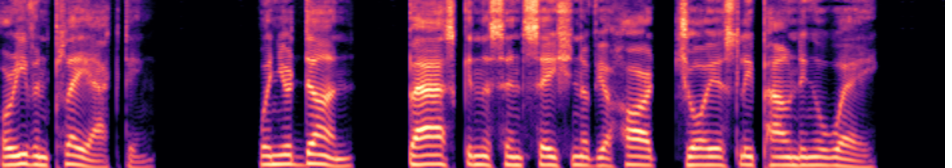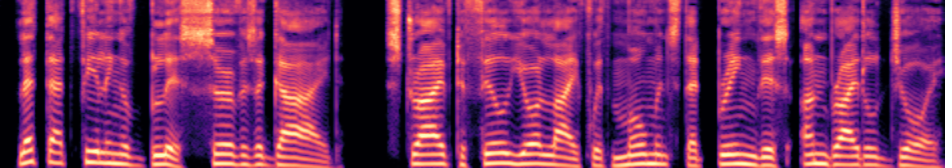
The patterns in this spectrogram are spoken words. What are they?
or even play acting. When you're done, bask in the sensation of your heart joyously pounding away. Let that feeling of bliss serve as a guide. Strive to fill your life with moments that bring this unbridled joy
